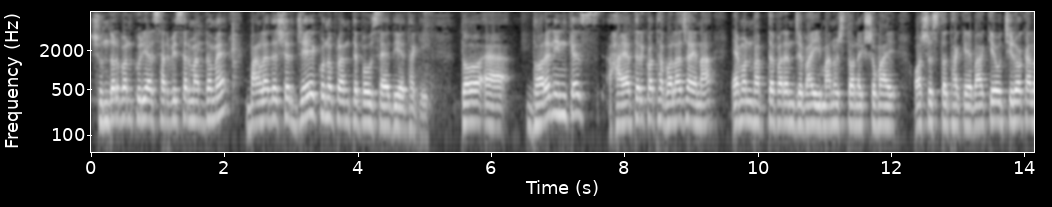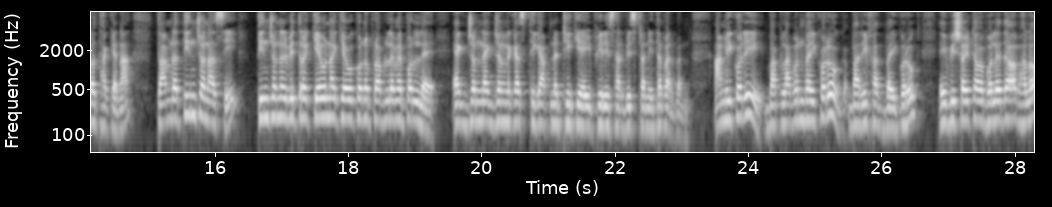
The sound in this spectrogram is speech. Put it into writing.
সুন্দরবন কুরিয়ার সার্ভিসের মাধ্যমে বাংলাদেশের যে কোনো প্রান্তে পৌঁছায় দিয়ে থাকি। তো ধরেন ইনকেস হায়াতের কথা বলা যায় না, এমন ভাবতে পারেন যে, ভাই, মানুষ তো অনেক সময় অসুস্থ থাকে বা কেউ চিরকালও থাকে না। তো আমরা তিনজন আছি। তিনজনের ভিতরে কেউ না কেউ কোনো প্রবলেমে পড়লে একজন না একজনের কাছ থেকে আপনি ঠিকই এই ফ্রি সার্ভিসটা নিতে পারবেন। আমি করি বা প্লাবন ভাই করুক বা রিফাত ভাই করুক, এই বিষয়টাও বলে দেওয়া ভালো।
